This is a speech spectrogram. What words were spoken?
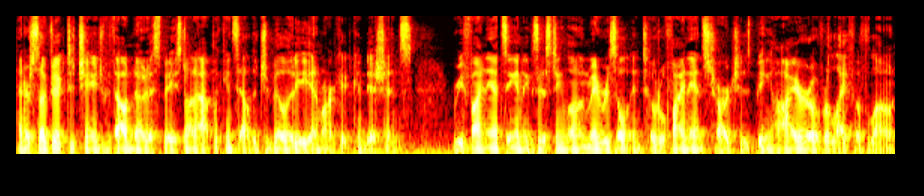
and are subject to change without notice based on applicant's eligibility and market conditions. Refinancing an existing loan may result in total finance charges being higher over life of loan.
